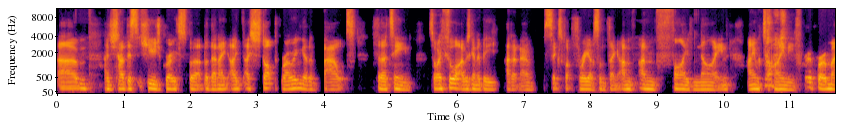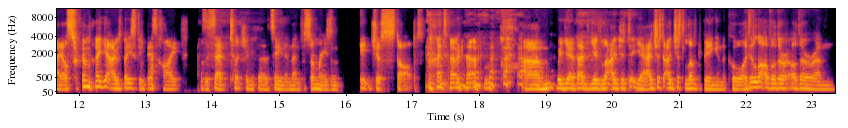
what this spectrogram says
Um, I just had this huge growth spurt, but then I, I, I stopped growing at about 13. So I thought I was going to be, I don't know, six foot three or something. I'm I'm five nine. I'm tiny for, for a male swimmer. yeah, I was basically this height, as I said, touching 13, and then for some reason it just stopped. I don't know. um, but yeah, that you'd, I just yeah, I just I just loved being in the pool. I did a lot of other other um,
